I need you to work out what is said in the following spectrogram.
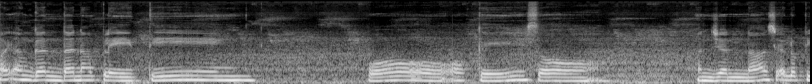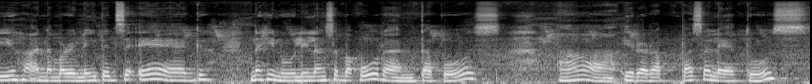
Ay, ang ganda ng plating. Wow, okay. So, andyan na si alupihan na marinated sa egg na hinuli lang sa bakuran. Tapos, ah, irarap pa sa lettuce.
